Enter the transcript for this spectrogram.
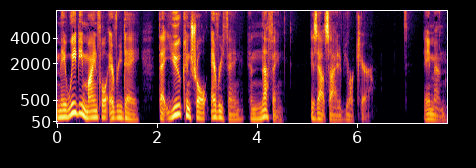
May we be mindful every day that you control everything and nothing is outside of your care. Amen.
